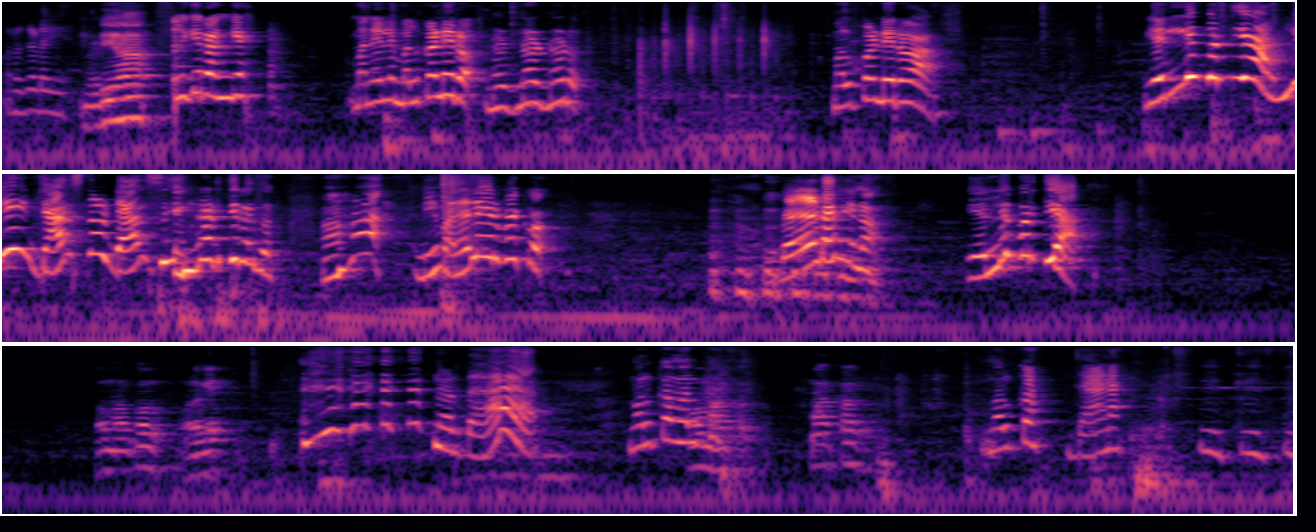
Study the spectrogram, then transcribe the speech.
ಹೊರಗಡೆಗೆ ನಡಿಯಾ. ಮಲಗಿರೋ ಹಂಗೆ. ಮನೇಲಿ ಮಲ್ಕೊಂಡಿರೋ. ನೋಡು ನೋಡು ನೋಡು. ಮಲ್ಕೊಂಡಿರೋ. ಎಲ್ಲಿಗೆ ಬರ್ತೀಯಾ? ಅಲ್ಲಿ ಡ್ಯಾನ್ಸ್ ನೋಡು ಡ್ಯಾನ್ಸ್ ಹೆಂಗೆ ಆಡ್ತಿರೋದು? ಹಾಂ ನೀ ಮನೇಲೇ ಇರಬೇಕು. ಬೇಡ ನೀನು. ಎಲ್ಲಿಗೆ ಬರ್ತೀಯ? ಒಳಗೆ. ನೋಡ್ದಾ ಮಲ್ಕ ಮಲ್ಕೊ. ಮಲ್ಕೊ. ಜಾಣ. ಹ್ಞೂ ಹ್ಞೂ ಹ್ಞೂ.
